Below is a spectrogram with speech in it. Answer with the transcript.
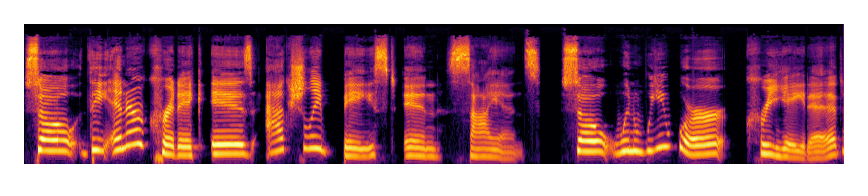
So the inner critic is actually based in science. So when we were created,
